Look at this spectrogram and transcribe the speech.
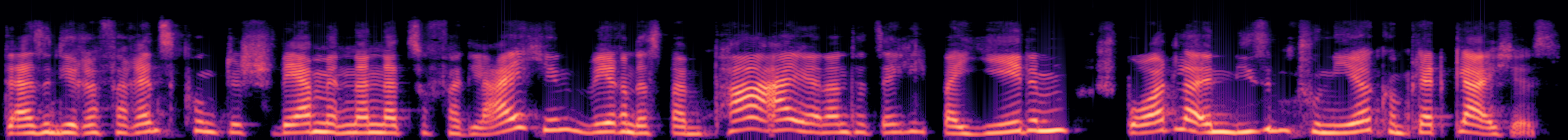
da sind die Referenzpunkte schwer miteinander zu vergleichen, während das beim Paar ja dann tatsächlich bei jedem Sportler in diesem Turnier komplett gleich ist.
